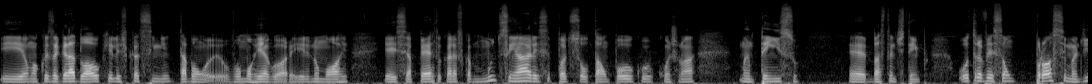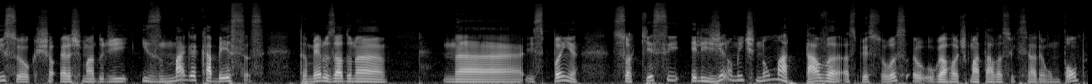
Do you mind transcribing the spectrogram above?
e é uma coisa gradual que ele fica assim, tá bom, eu vou morrer agora, e ele não morre, e aí você aperta, o cara fica muito sem ar, e você pode soltar um pouco, continuar, mantém isso é, bastante tempo. Outra versão próxima disso é o que era chamado de esmaga-cabeças, também era usado na, na Espanha, só que esse ele geralmente não matava as pessoas, o garrote matava asfixiado em algum ponto,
